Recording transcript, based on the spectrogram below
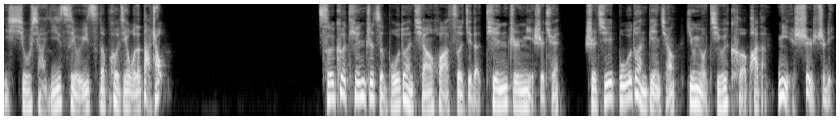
你休想一次又一次的破解我的大招！此刻，天之子不断强化自己的天之灭世拳，使其不断变强，拥有极为可怕的灭世之力。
